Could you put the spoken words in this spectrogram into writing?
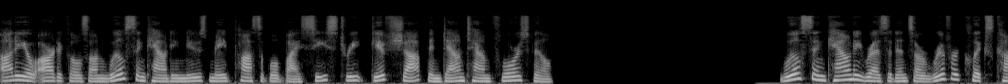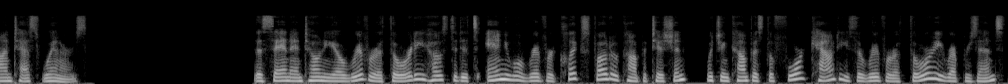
Audio articles on Wilson County News made possible by C Street Gift Shop in downtown Floresville. Wilson County residents are River Clicks contest winners. The San Antonio River Authority hosted its annual River Clicks photo competition, which encompassed the four counties the River Authority represents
